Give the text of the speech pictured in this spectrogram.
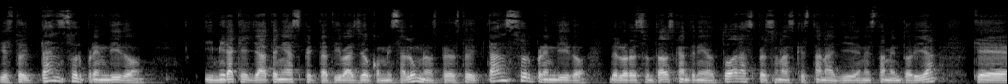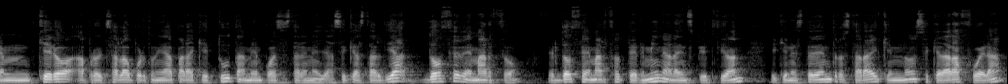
Y estoy tan sorprendido y mira que ya tenía expectativas yo con mis alumnos, pero estoy tan sorprendido de los resultados que han tenido todas las personas que están allí en esta mentoría que mm, quiero aprovechar la oportunidad para que tú también puedas estar en ella. Así que hasta el día 12 de marzo, el 12 de marzo termina la inscripción y quien esté dentro estará y quien no se quedará fuera.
